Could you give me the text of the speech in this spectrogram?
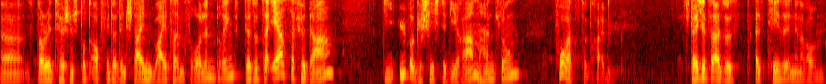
äh, storytechnisch dort auch wieder den Stein weiter ins Rollen bringt. Der sozusagen erst dafür da, die Übergeschichte, die Rahmenhandlung vorwärts zu treiben. Stelle ich jetzt also als, als These in den Raum.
